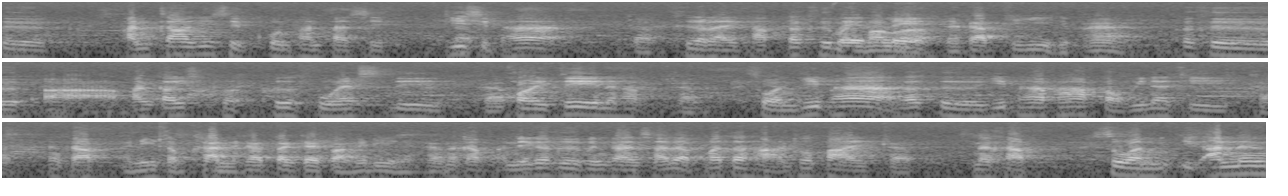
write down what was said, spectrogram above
คือ1920คูณ1080 25ครับคืออะไรครับ ก็คือหเฟรมายมความเรว่าทนะครับที่ก็คือพันเก้าคือ Full HD ครับ Quality นะครับ25ครับ ส่วน 25 ก็คือ 25 ภาพต่อวินาทีครับนะครับ อันนี้สำคัญนะครับ ตั้งใจฟังให้ดีนะครับนะครับ อันนี้ก็คือเป็นการใช้แบบมาตรฐานทั่วไปครับนะครับ ส่วนอีกอันนึง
